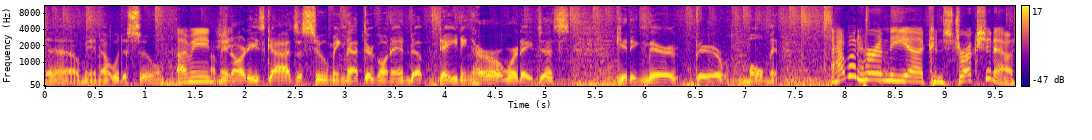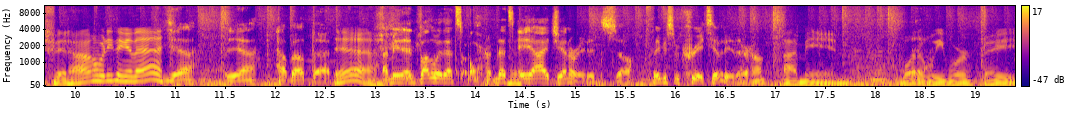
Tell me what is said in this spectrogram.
um, yeah, I mean, I would assume. I mean, I mean, are these guys assuming that they're going to end up dating her, or were they just getting their their moment? How about her in the uh, construction outfit, huh? What do you think of that? Yeah, yeah. How about that? Yeah. I mean, and by the way, that's that's AI generated, so maybe some creativity there, huh? I mean, what a we work day.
